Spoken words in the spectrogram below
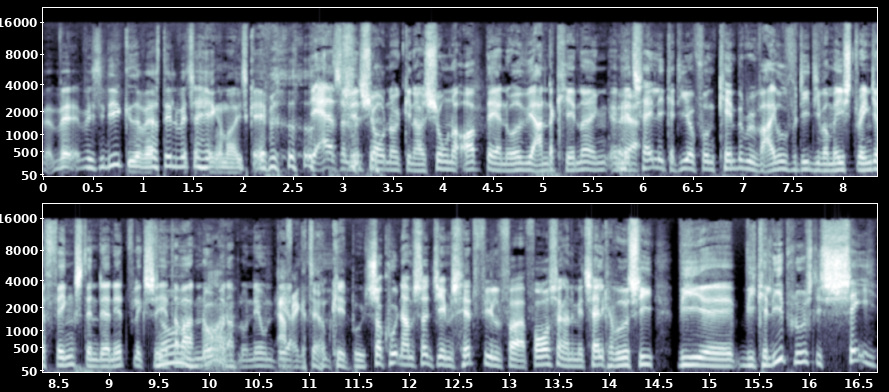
hv- hvis I lige gider være stille, hvis jeg hænger mig i skabet. Det er altså lidt sjovt, når generationer opdager noget, vi andre kender. Ikke? Ja. Metallica, de har jo fået en kæmpe revival, fordi de var med i Stranger Things, den der Netflix-serie. Der var et nummer, der blev nævnt Jeg der. kan tage om Kate Bush. Så kunne jamen, så James Hetfield fra forsangerne Metallica var ude og sige, vi, øh, vi kan lige pludselig se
